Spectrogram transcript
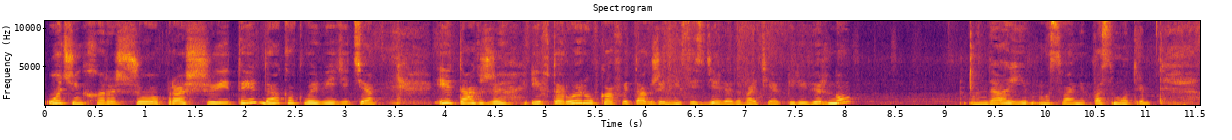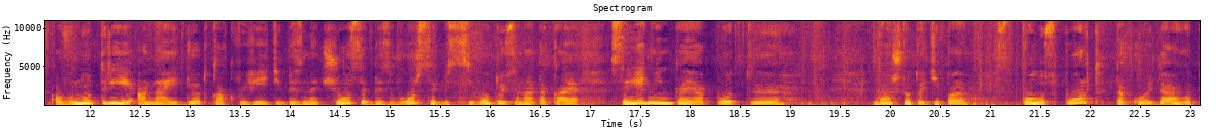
Очень хорошо прошиты, да, как вы видите. И также и второй рукав, и также низ изделия. Давайте я переверну да, и мы с вами посмотрим. Внутри она идет, как вы видите, без начеса, без ворса, без всего. То есть она такая средненькая под, э, да, что-то типа полуспорт такой, да, вот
